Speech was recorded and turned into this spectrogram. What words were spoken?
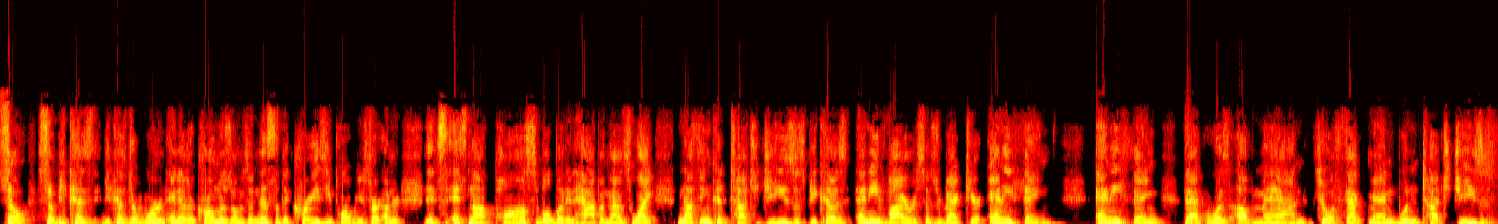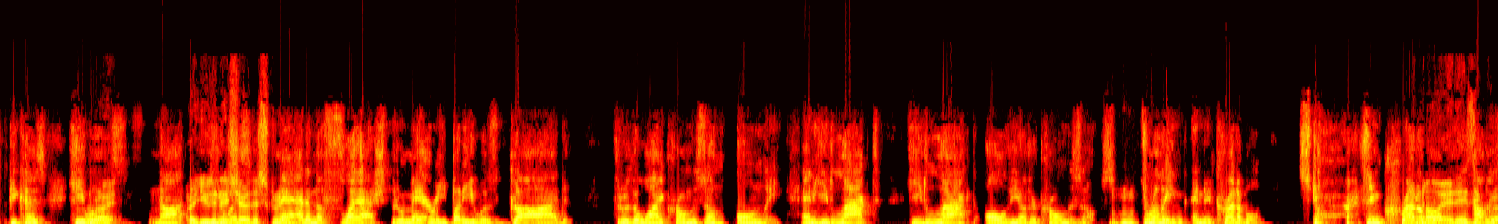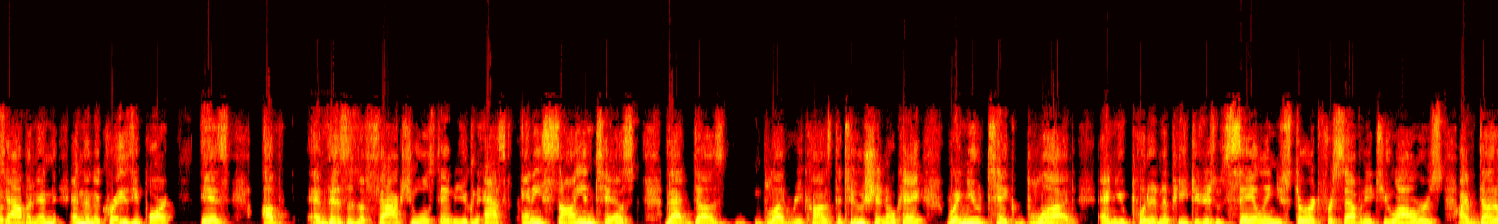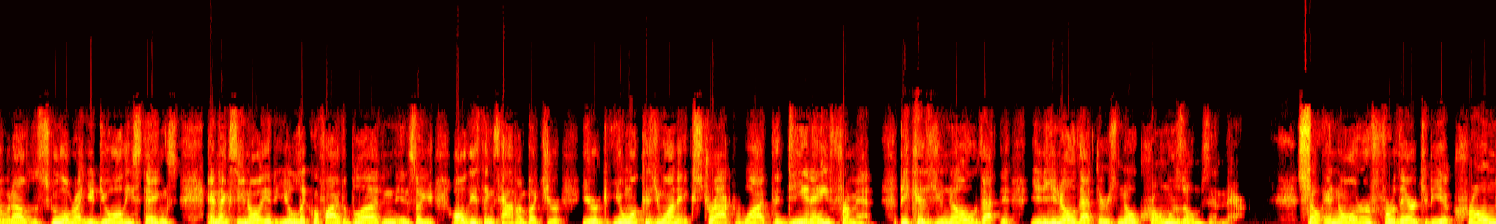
So, so because, because there weren't any other chromosomes, and this is the crazy part when you start under, it's, it's not possible, but it happened. That's why nothing could touch Jesus because any viruses or bacteria, anything, anything that was of man to affect man wouldn't touch Jesus because he was right. not. Are you going to share the screen? Man in the flesh through Mary, but he was God through the Y chromosome only. And he lacked, he lacked all the other chromosomes. Mm-hmm. It's really an incredible It's incredible know, it is how incredible. this happened. And and then the crazy part is of and this is a factual statement. You can ask any scientist that does blood reconstitution. Okay. When you take blood and you put it in a petri dish with saline, you stir it for 72 hours. I've done it when I was in school, right? You do all these things and next thing you know, it, you liquefy the blood. And, and so you, all these things happen, but you're, you're, you want, cause you want to extract what? The DNA from it because you know that, you, you know that there's no chromosomes in there. So in order for there to be a chrome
